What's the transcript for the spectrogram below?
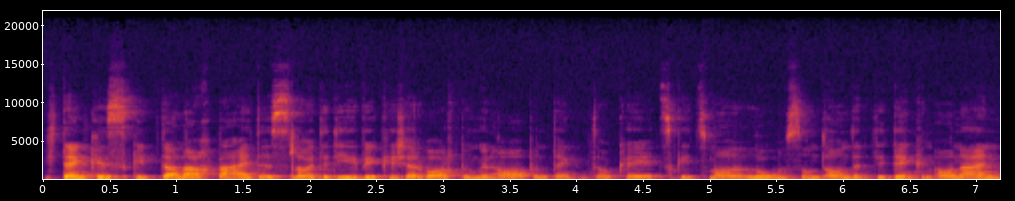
ich denke, es gibt dann auch beides. Leute, die wirklich Erwartungen haben und denken, okay, jetzt geht's mal los. Und andere, die denken, oh nein,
